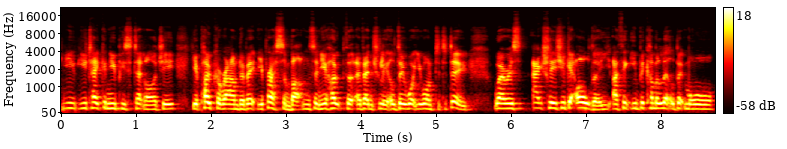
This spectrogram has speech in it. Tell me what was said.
you, you take a new piece of technology, you poke around a bit, you press some buttons, and you hope that eventually it'll do what you want it to do. Whereas actually, as you get older, I think you become a little bit more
